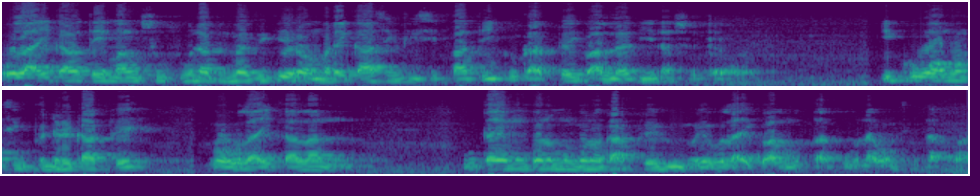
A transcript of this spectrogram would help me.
Ulai kau te mangsufuna bima zikira mereka sing disifati iku kabeh alladzina sudah. Iku wong sing bener kabeh wa ulai kalan utai mengkono mengkono kabeh ya wala iku al muttaquna wong sing takwa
